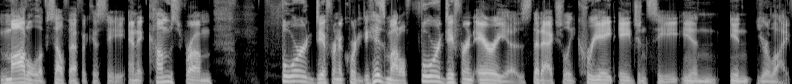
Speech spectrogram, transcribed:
model of self-efficacy, and it comes from four different according to his model four different areas that actually create agency in in your life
